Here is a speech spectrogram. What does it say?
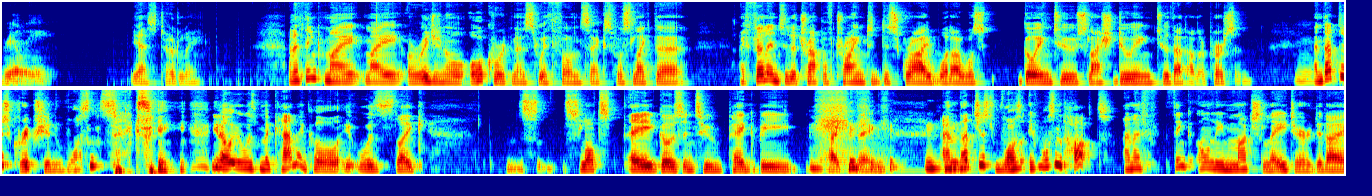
really. Yes totally. And i think my my original awkwardness with phone sex was like the i fell into the trap of trying to describe what i was going to slash doing to that other person. Mm. and that description wasn't sexy. You know it was mechanical. It was like s- slot a goes into peg b type thing. And that just was it wasn't hot. And i f- think only much later did i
